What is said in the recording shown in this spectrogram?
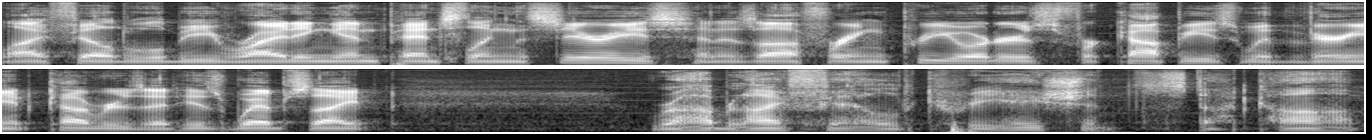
Liefeld will be writing and penciling the series and is offering pre orders for copies with variant covers at his website, robliefeldcreations.com.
